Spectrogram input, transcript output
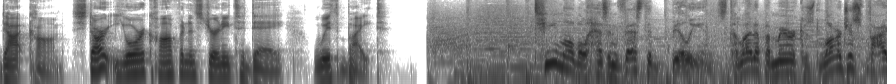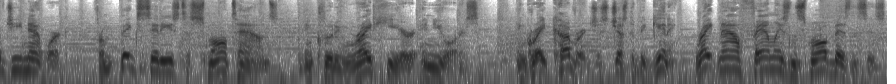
dot com. Start your confidence journey today with Byte. T-Mobile has invested billions to light up America's largest 5G network from big cities to small towns, including right here in yours. And great coverage is just the beginning. Right now, families and small businesses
